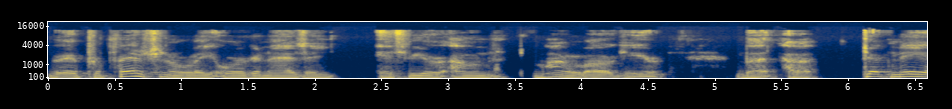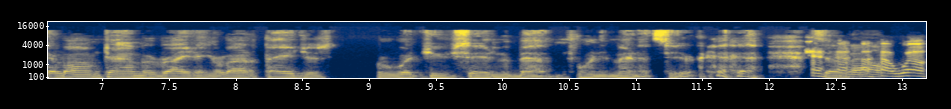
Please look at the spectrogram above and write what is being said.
very professionally organizing. It's your own monologue here, but uh, took me a long time of writing a lot of pages for what you said in about 20 minutes here. so, well, well,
